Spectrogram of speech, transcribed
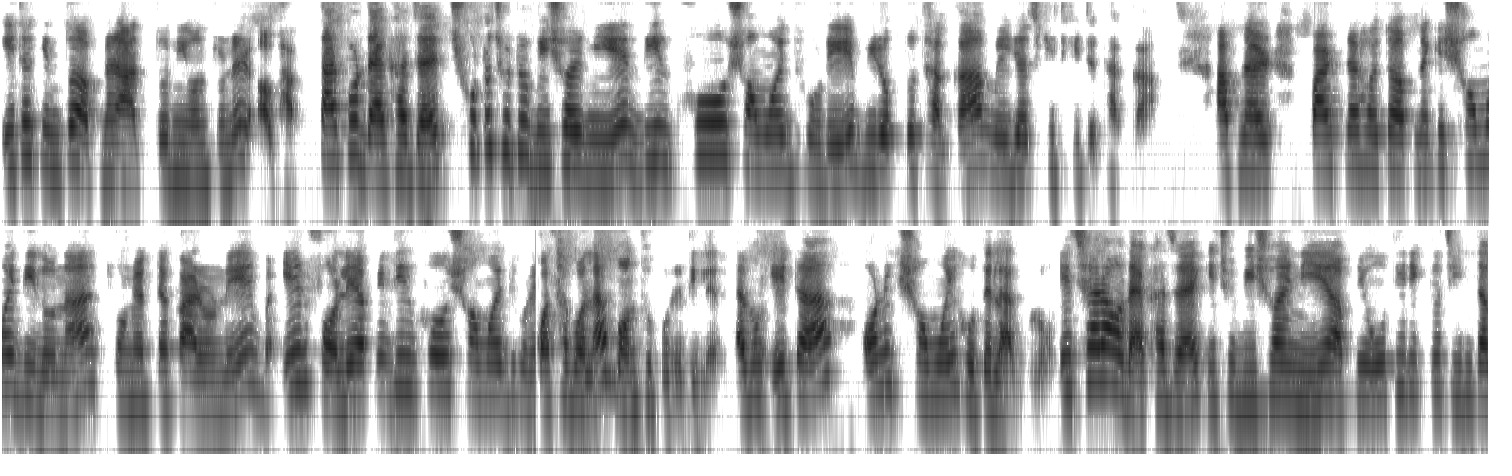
এটা কিন্তু আপনার আত্মনিয়ন্ত্রণের অভাব। তারপর দেখা যায় ছোট ছোট বিষয় নিয়ে দীর্ঘ সময় ধরে বিরক্ত থাকা, মেজাজ খিটখিটে থাকা। আপনার পার্টনার হয়তো আপনাকে সময় দিল না কোনো একটা কারণে এর ফলে আপনি দীর্ঘ সময় ধরে কথা বলা বন্ধ করে দিলেন এবং এটা অনেক সময় হতে লাগল। এছাড়াও দেখা যায় কিছু বিষয় নিয়ে আপনি অতিরিক্ত চিন্তা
